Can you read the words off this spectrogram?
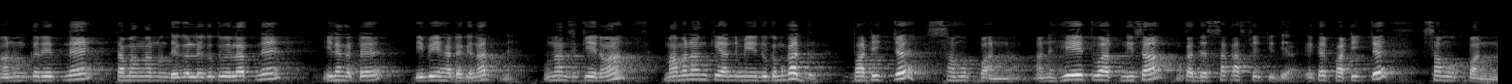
අනුන් කරෙත් නෑ තමන් අනුන් දෙගල්ල එකතු වෙලත් නෑ ඉළඟට ඉබේ හටගෙනත් නෑ. උන්හන්ස කියනවා මමනං කියන්නේ මේ දුකමගදද. පටිච්ච සමුපන්න. අන හේතුවත් නිසා මොකද සකස් වෙච්චි දෙයක්. එක පටිච්ච සමුපන්න.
